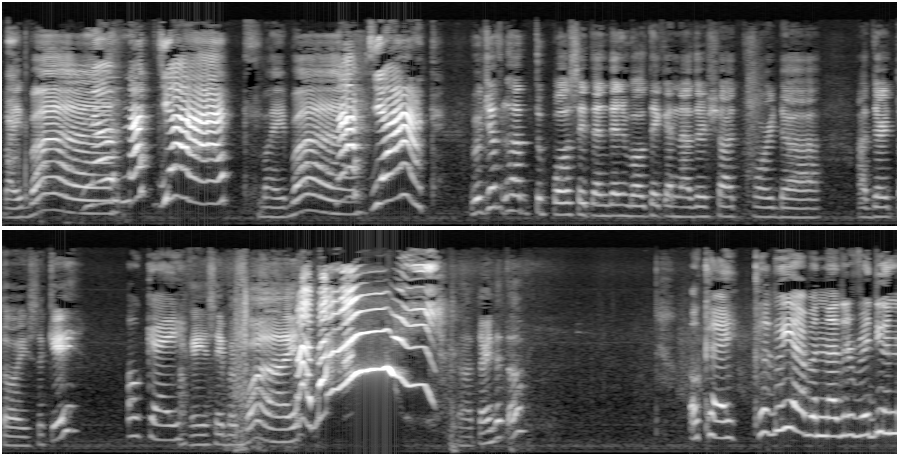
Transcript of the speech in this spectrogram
Bye-bye. No, not yet. Bye-bye. Not yet. We'll just have to pause it and then we'll take another shot for the other toys. Okay? Okay. Okay, say bye-bye. Bye-bye! Uh, turn it off. Okay, could we have another video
